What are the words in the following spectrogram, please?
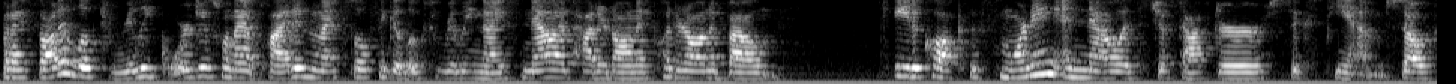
but I thought it looked really gorgeous when I applied it and I still think it looks really nice now. I've had it on, I put it on about 8 o'clock this morning and now it's just after 6 p.m. So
